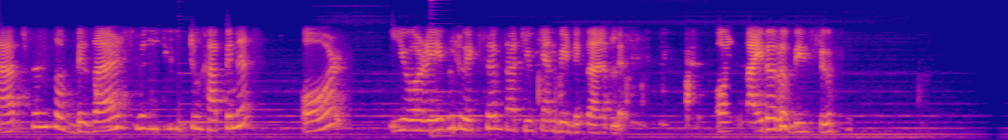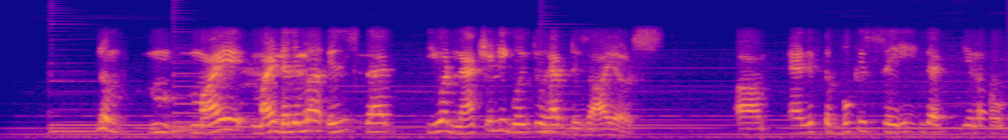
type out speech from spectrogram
absence of desires will lead to happiness, or you are able to accept that you can be desireless, or neither of these two? No, my my dilemma is that you are naturally going to have desires. Um, and if the book is saying that you know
